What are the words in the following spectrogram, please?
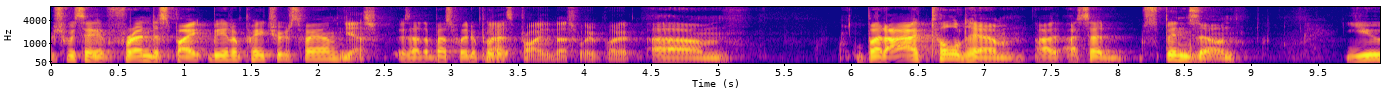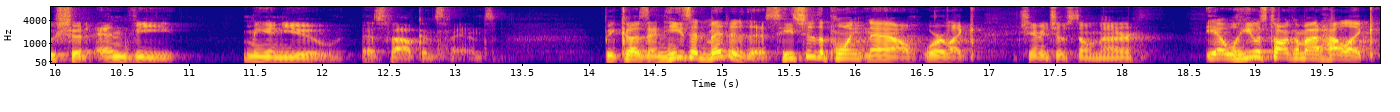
should we say friend despite being a Patriots fan? Yes. Is that the best way to put That's it? That's probably the best way to put it. Um, but I told him, I, I said, Spin Zone, you should envy me and you as Falcons fans. Because, and he's admitted this, he's to the point now where, like, Championships don't matter. yeah, well, he was talking about how, like,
